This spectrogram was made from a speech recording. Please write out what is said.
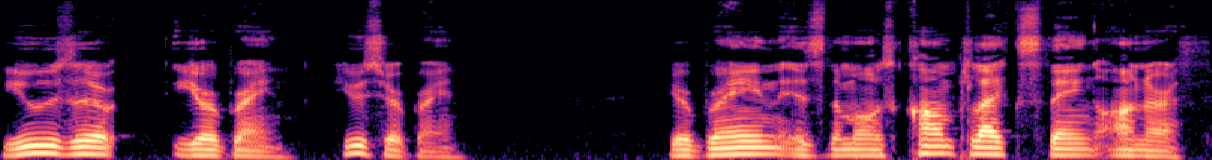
Use your brain. Use your brain. Your brain is the most complex thing on earth.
